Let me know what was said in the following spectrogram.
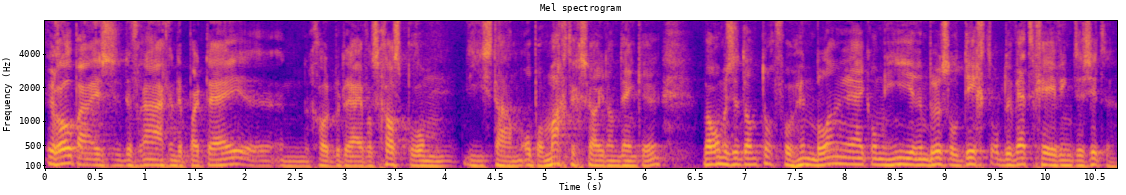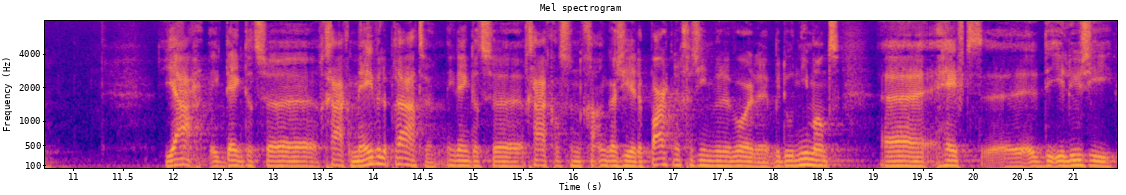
Europa is de vragende partij. een groot bedrijf als Gazprom, die staan oppermachtig zou je dan denken. Waarom is het dan toch voor hun belangrijk om hier in Brussel dicht op de wetgeving te zitten? Ja, ik denk dat ze graag mee willen praten. Ik denk dat ze graag als een geëngageerde partner gezien willen worden. Ik bedoel, niemand uh, heeft uh, de illusie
